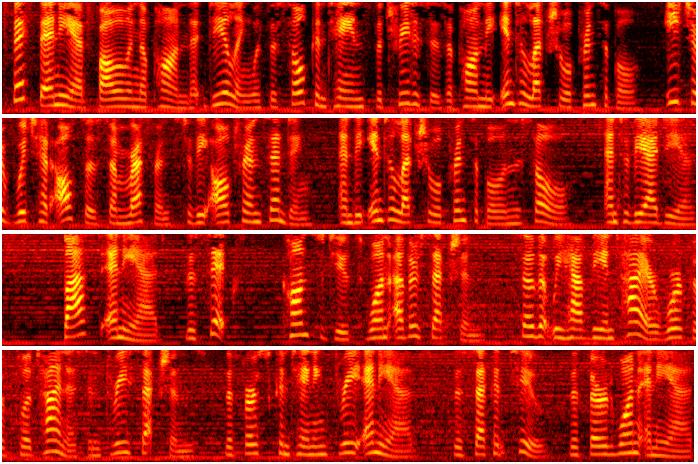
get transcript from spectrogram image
Fifth Ennead following upon that dealing with the soul contains the treatises upon the intellectual principle, each of which had also some reference to the all-transcending, and the intellectual principle in the soul, and to the ideas. Last Ennead, the sixth, constitutes one other section, so that we have the entire work of Plotinus in three sections, the first containing three Enneads, the second two, the third one Ennead.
